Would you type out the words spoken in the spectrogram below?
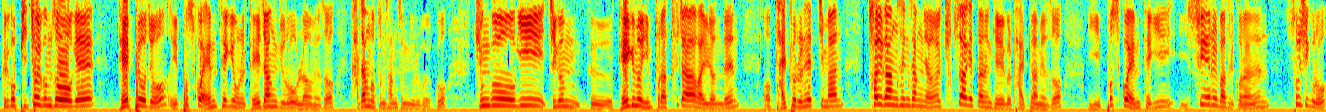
그리고 비철금속의 대표죠. 이 포스코 엠텍이 오늘 대장주로 올라오면서 가장 높은 상승률을 보였고 중국이 지금 그 대규모 인프라 투자 관련된 어, 발표를 했지만 철강 생산량을 축소하겠다는 계획을 발표하면서 이 포스코 엠텍이 수혜를 받을 거라는 소식으로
